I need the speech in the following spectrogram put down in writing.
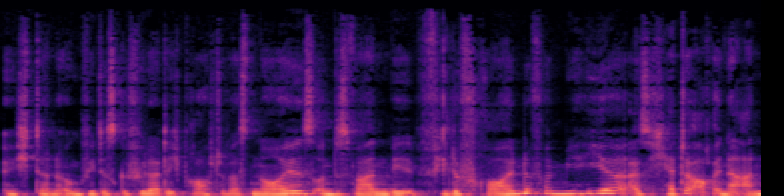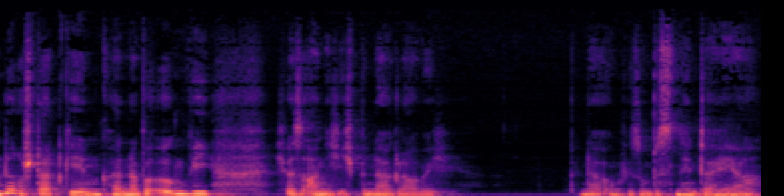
ich dann irgendwie das Gefühl hatte, ich brauchte was Neues und es waren viele Freunde von mir hier. Also ich hätte auch in eine andere Stadt gehen können, aber irgendwie, ich weiß auch nicht, ich bin da, glaube ich, bin da irgendwie so ein bisschen hinterher.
